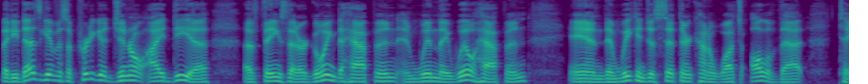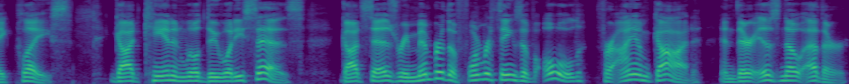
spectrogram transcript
but he does give us a pretty good general idea of things that are going to happen and when they will happen. And then we can just sit there and kind of watch all of that take place. God can and will do what he says. God says, Remember the former things of old, for I am God, and there is no other.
